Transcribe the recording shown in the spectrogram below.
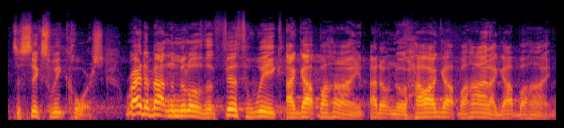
It's a six week course. Right about in the middle of the fifth week, I got behind. I don't know how I got behind, I got behind.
